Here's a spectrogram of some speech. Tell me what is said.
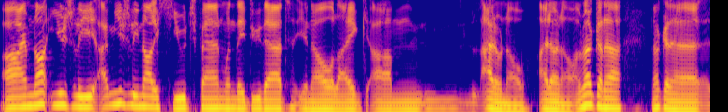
Uh, I'm not usually, I'm usually not a huge fan when they do that. You know, like, um, I don't know, I don't know. I'm not gonna not gonna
